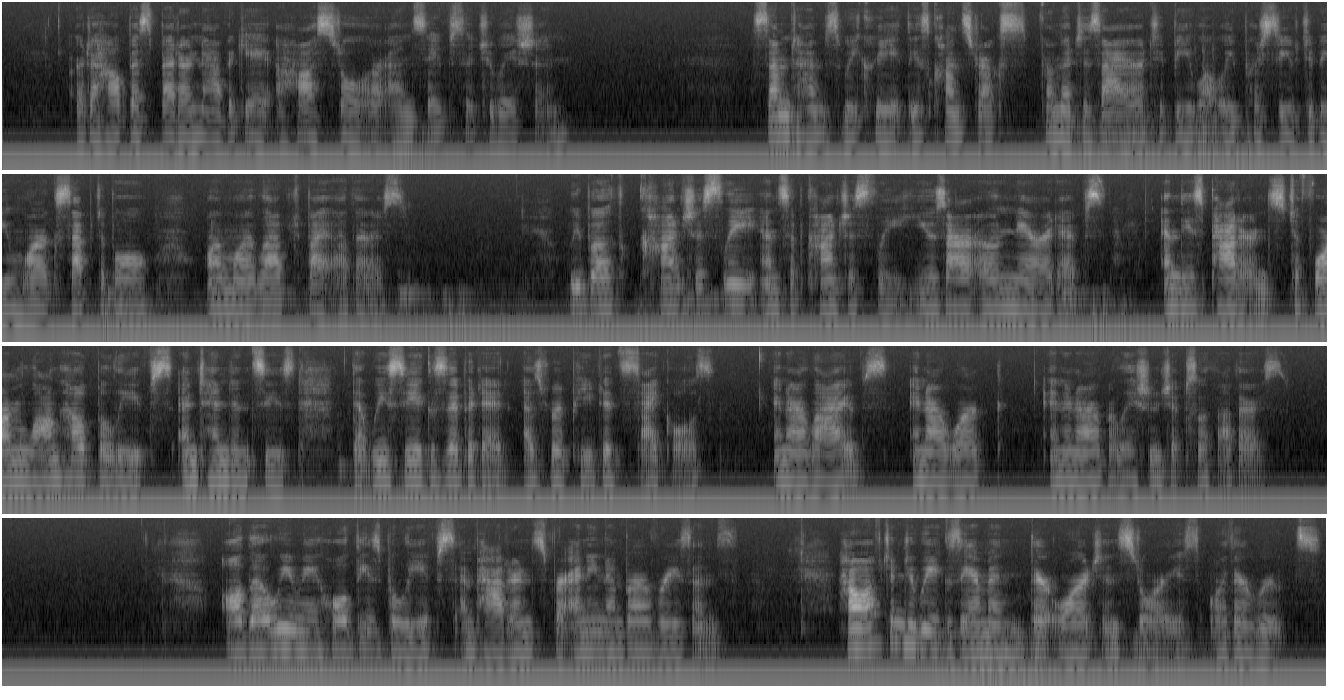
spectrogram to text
or to help us better navigate a hostile or unsafe situation. Sometimes we create these constructs from a desire to be what we perceive to be more acceptable or more loved by others. We both consciously and subconsciously use our own narratives and these patterns to form long held beliefs and tendencies that we see exhibited as repeated cycles in our lives, in our work, and in our relationships with others. Although we may hold these beliefs and patterns for any number of reasons, how often do we examine their origin stories or their roots?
